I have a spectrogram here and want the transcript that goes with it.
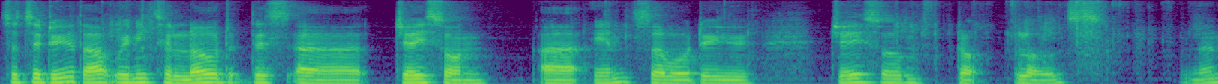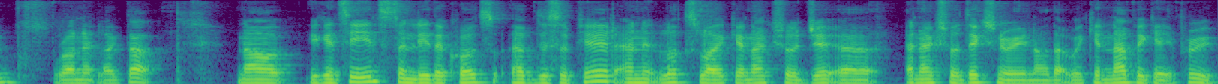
So to do that, we need to load this uh, JSON uh, in. So we'll do json.loads and then run it like that. Now you can see instantly the quotes have disappeared and it looks like an actual uh, an actual dictionary now that we can navigate through.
